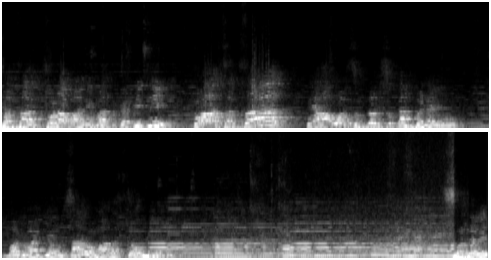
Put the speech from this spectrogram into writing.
સંસાર છોડાવવાની વાત કરવી હતી, તો આ સંસાર તે આવો સુંદર શું કામ બનાવ્યો. ભગવાન કે હું સારો માણસ છું નથી સુંદરે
